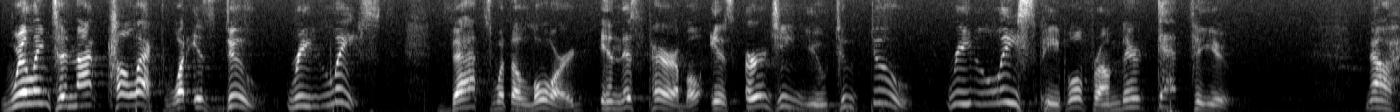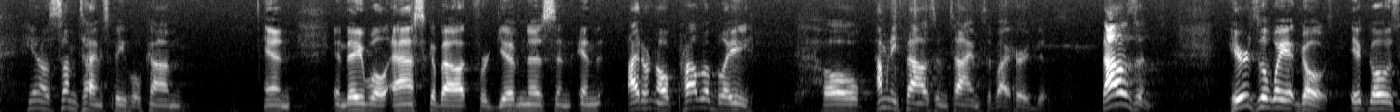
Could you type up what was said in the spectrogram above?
Willing to not collect what is due. Released. That's what the Lord in this parable is urging you to do. Release people from their debt to you. Now, you know, sometimes people come and and they will ask about forgiveness and, and I don't know, probably oh, how many thousand times have I heard this? Thousands. Here's the way it goes. It goes,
